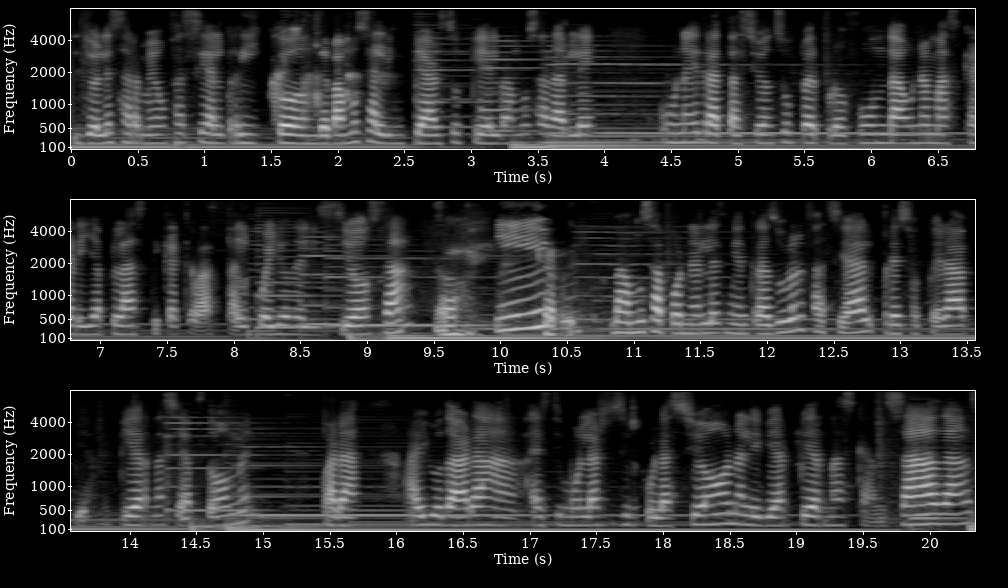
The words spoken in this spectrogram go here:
yo les armé un facial rico donde vamos a limpiar su piel, vamos a darle una hidratación súper profunda, una mascarilla plástica que va hasta el cuello deliciosa. y vamos a ponerles, mientras dura el facial, presoterapia, piernas y abdomen, para ayudar a, estimular su circulación, aliviar piernas cansadas,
